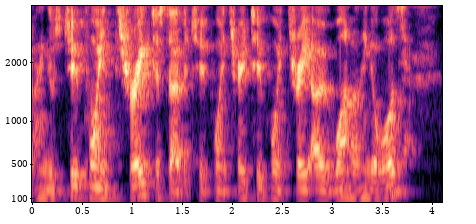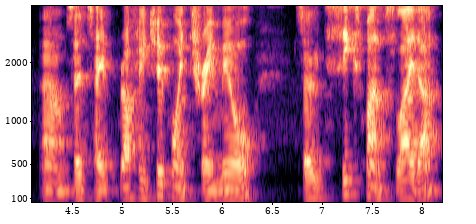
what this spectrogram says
I think it was 2.3, just over 2.3, 2.301, I think it was. Yeah. Um, so say roughly 2.3 mil. So six months later,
